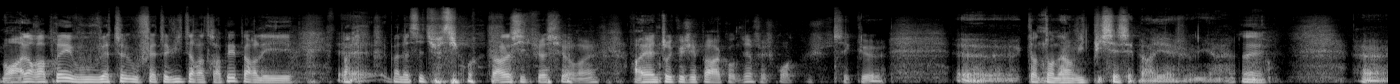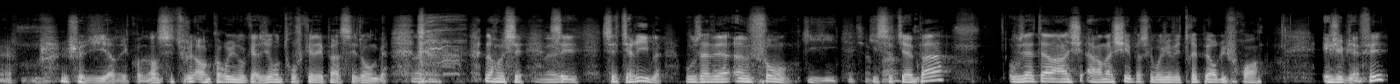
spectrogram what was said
Bon, alors après, vous êtes, vous faites vite à rattraper par les, euh, pas la situation. par la situation. Ouais. Alors, il y a un truc que j'ai pas raconté, enfin, je crois que c'est que euh, quand on a envie de pisser, c'est pareil. hein, je veux dire. hein. Ouais. Euh, je dis en déconnant, c'est encore une occasion, on trouve qu'elle est pas assez longue. non, mais c'est, Bah oui. c'est, terrible. Vous avez un fond qui, Qui tient qui se tient pas. Vous êtes harnaché, harnaché parce que moi j'avais très peur du froid. Et j'ai bien fait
